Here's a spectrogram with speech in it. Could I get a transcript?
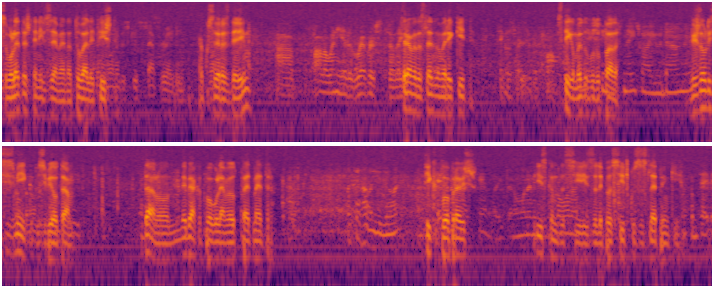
Самолета ще ни вземе на това летище. Ако се разделим, Трябва да следваме реките. Стигаме до водопада. Виждал ли си змии, като си бил там? Да, но не бяха по-големи от 5 метра. Ти какво правиш? Искам да си залепа всичко с лепенки. Some tape?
